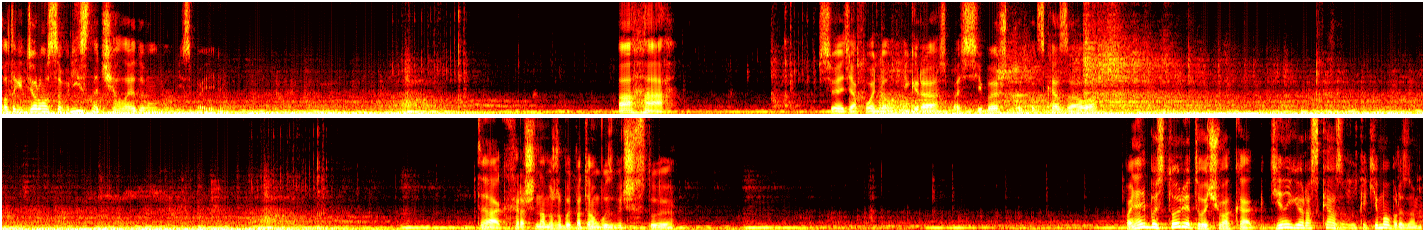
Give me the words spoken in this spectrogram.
он так дернулся вниз сначала. Я думал, мы вниз поедем. Ага. Все, я тебя понял, игра. Спасибо, что подсказала. Так, хорошо, нам нужно будет потом вызвать шестую. Понять бы историю этого чувака. Где ее рассказывают? Каким образом?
